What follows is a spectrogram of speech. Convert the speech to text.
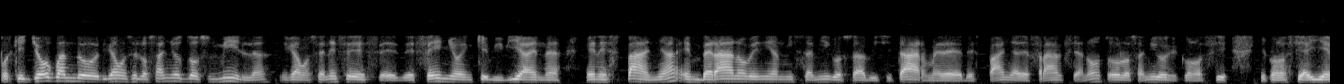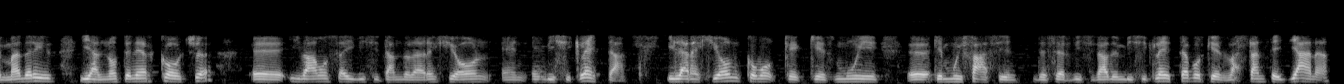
porque yo cuando, digamos, en los años 2000, digamos, en ese diseño en que vivía en, en España, en verano venían mis amigos a visitarme de, España, de Francia, ¿no? Todos los amigos que conocí, que conocí ahí en Madrid, y al no tener coche, eh, íbamos ahí visitando la región en, en, bicicleta y la región como que, que es muy eh, que es muy fácil de ser visitado en bicicleta porque es bastante llana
